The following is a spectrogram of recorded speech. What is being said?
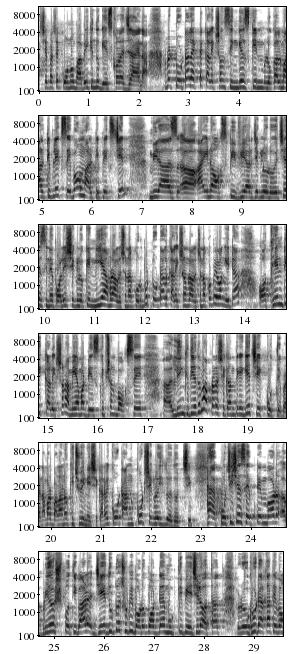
আশেপাশে কোনোভাবেই কিন্তু গেস করা যায় না। আমরা টোটাল একটা collection single screen local multiplex এবং multiplex chain Miraj INOX PVR যেগুলো রয়েছে সিনেপলিস সেগুলোকে নিয়ে আমরা আলোচনা করব। টোটাল কালেকশন আমরা আলোচনা করব এবং এটা অথেন্টিক কালেকশন আমি আমার ডেসক্রিপশন বক্সে লিঙ্ক দিয়ে দেবো। আপনারা সেখান থেকে গিয়ে চেক করতে পারেন। আমার বানানো কিছুই নেই সেখানে। আমি কোট আনকোট সেগুলোই ধরছি হ্যাঁ পঁচিশে সেপ্টেম্বর, বৃহস্পতিবার যে দুটো ছবি বড় পর্দায় মুক্তি পেয়েছিল, অর্থাৎ রঘু ডাকাত এবং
